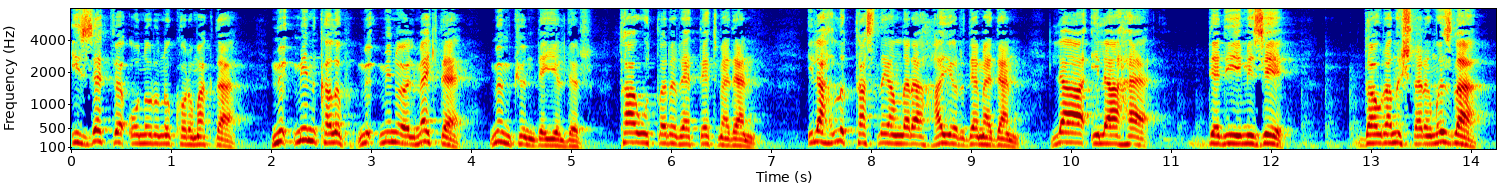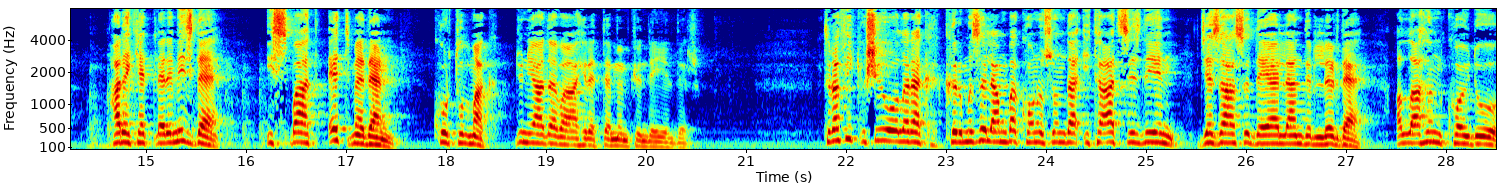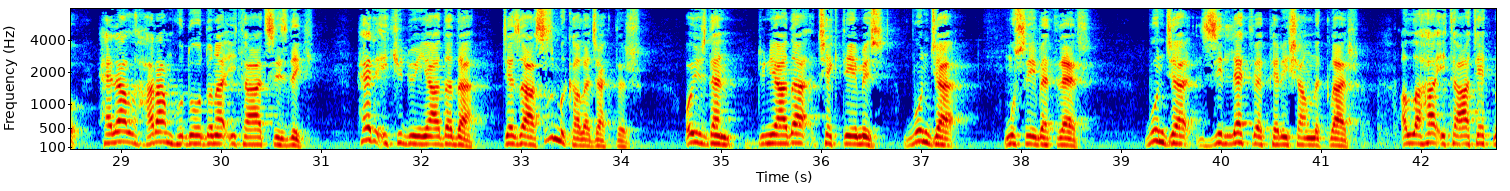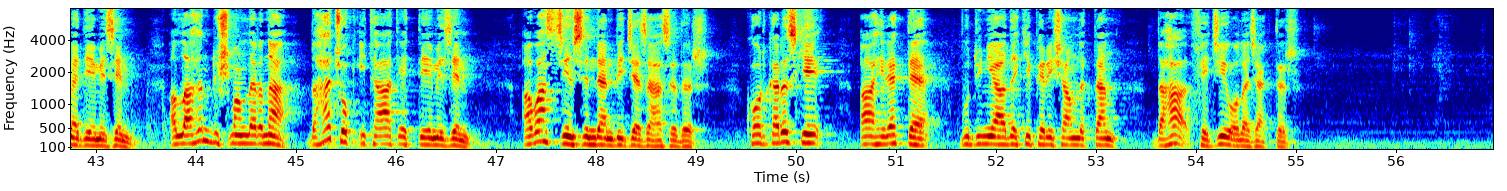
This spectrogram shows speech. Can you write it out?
izzet ve onurunu korumak da, mümin kalıp mümin ölmek de mümkün değildir. Tağutları reddetmeden, ilahlık taslayanlara hayır demeden, la ilahe dediğimizi davranışlarımızla, hareketlerimizle ispat etmeden kurtulmak dünyada ve ahirette mümkün değildir. Trafik ışığı olarak kırmızı lamba konusunda itaatsizliğin cezası değerlendirilir de Allah'ın koyduğu helal haram hududuna itaatsizlik her iki dünyada da cezasız mı kalacaktır? O yüzden dünyada çektiğimiz bunca musibetler, bunca zillet ve perişanlıklar, Allah'a itaat etmediğimizin, Allah'ın düşmanlarına daha çok itaat ettiğimizin avans cinsinden bir cezasıdır. Korkarız ki ahirette bu dünyadaki perişanlıktan daha feci olacaktır.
